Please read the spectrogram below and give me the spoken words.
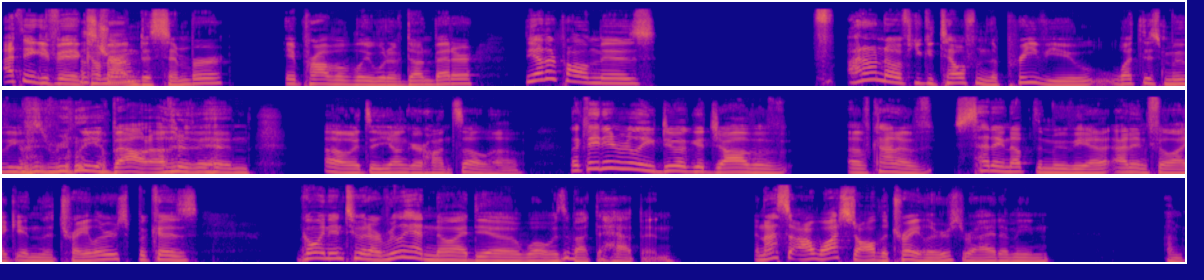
I think if it had That's come out in December, it probably would have done better. The other problem is I don't know if you could tell from the preview what this movie was really about other than oh, it's a younger Han Solo. Like they didn't really do a good job of of kind of setting up the movie. I, I didn't feel like in the trailers because going into it, I really had no idea what was about to happen. And I saw, I watched all the trailers, right? I mean, I'm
